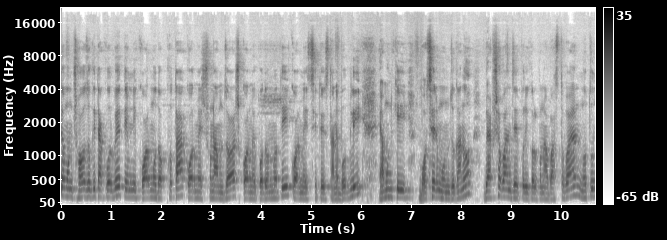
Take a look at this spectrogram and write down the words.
যেমন সহযোগিতা করবে, তেমনি কর্মদক্ষতা কর্মের সুনাম যশ, কর্মে পদোন্নতি, কর্মে স্থিত স্থানে বদলি, এমনকি বসের মন জোগানো, ব্যবসা বাণিজ্যের পরিকল্পনা বাস্তবায়ন, নতুন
